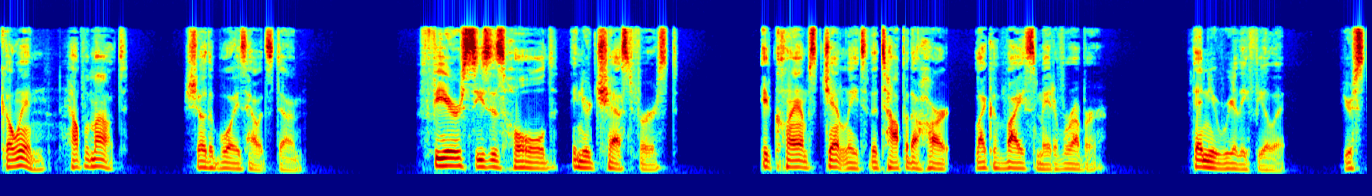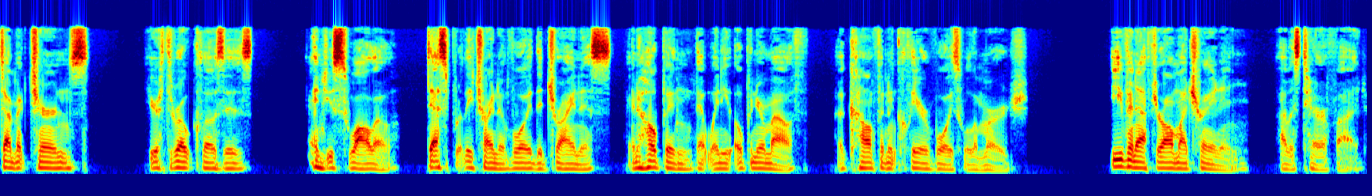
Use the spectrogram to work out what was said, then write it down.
Go in, help him out. Show the boys how it's done. Fear seizes hold in your chest first. It clamps gently to the top of the heart like a vice made of rubber. Then you really feel it. Your stomach churns, your throat closes, and you swallow, desperately trying to avoid the dryness and hoping that when you open your mouth, a confident, clear voice will emerge. Even after all my training, I was terrified.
